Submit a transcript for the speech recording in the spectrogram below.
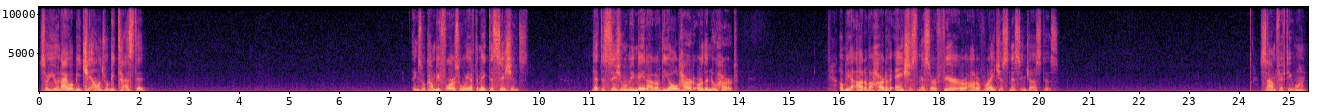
So you and I will be challenged, we'll be tested. Things will come before us where we have to make decisions. That decision will be made out of the old heart or the new heart. It'll be out of a heart of anxiousness or fear or out of righteousness and justice. Psalm 51.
